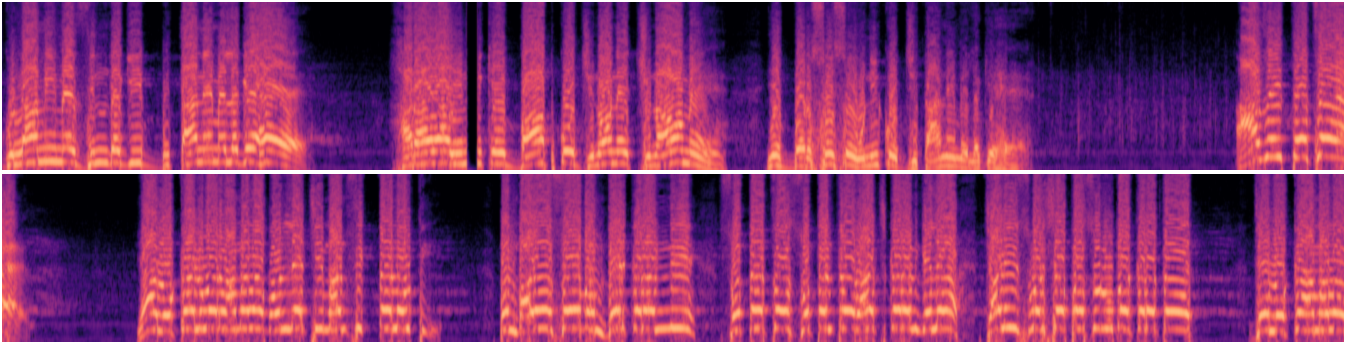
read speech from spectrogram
गुलामी में ज़िंदगी बिताने में लगे हैं। हराया इनके बाप को जिन्होंने चुनाव में, ये बरसों से उन्हीं को जिताने में लगे हैं। आजही तेच आहे या लोकांवर आम्हाला बोलण्याची मानसिकता नव्हती पण बाळासाहेब आंबेडकरांनी स्वतःच स्वतंत्र राजकारण गेल्या चाळीस वर्षापासून उभं करत जे लोक आम्हाला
